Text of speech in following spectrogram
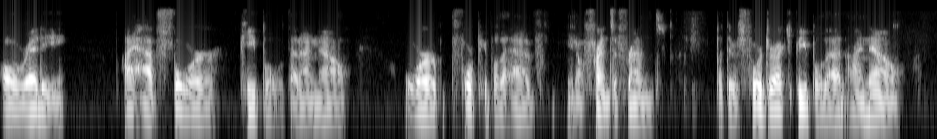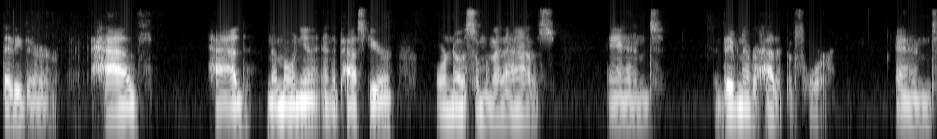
already, I have four people that I know, or four people that have, you know, friends of friends. But there's four direct people that I know that either have had pneumonia in the past year or know someone that has. And they've never had it before. And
